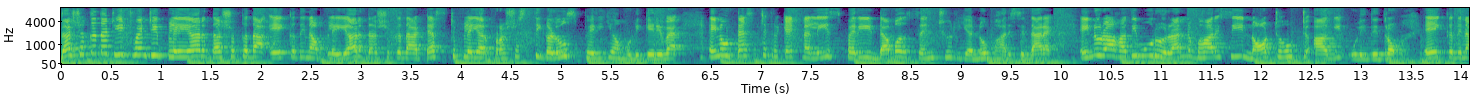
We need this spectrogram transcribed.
ದಶಕದ ಟಿ ಟ್ವೆಂಟಿ ಪ್ಲೇಯರ್ ದಶಕದ ಏಕದಿನ ಪ್ಲೇಯರ್ ದಶಕದ ಟೆಸ್ಟ್ ಪ್ಲೇಯರ್ ಪ್ರಶಸ್ತಿಗಳು ಸ್ಪೆರಿಯ ಮುಡಿಗೇರಿವೆ. ಇನ್ನು ಟೆಸ್ಟ್ ಕ್ರಿಕೆಟ್ನಲ್ಲಿ ಸ್ಪೆರಿ ಡಬಲ್ ಸೆಂಚುರಿಯನ್ನು ಬಾರಿಸಿದ್ದಾರೆ ಇನ್ನೂರ ಹದಿಮೂರು ರನ್ ಬಾರಿಸಿ ನಾಟ್ ಔಟ್ ಆಗಿ ಉಳಿದಿದ್ರು. ಏಕದಿನ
